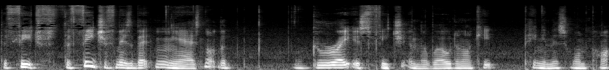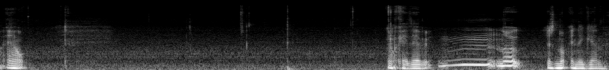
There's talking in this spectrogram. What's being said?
the feature, the feature for me is a bit, mm, yeah, it's not the greatest feature in the world, and I keep pinging this one part out. Okay, there. It, mm, no, it's not in again.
